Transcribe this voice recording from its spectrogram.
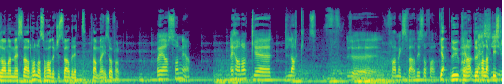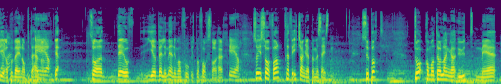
drar ned med sverdhånda, så har du ikke sverdet ditt framme, i så fall. Å ja, sånn, ja. Jeg har nok eh, lagt eh, fra meg sverdet i så fall. Ja, du, kunne, du har lagt i slira på veien opp til henne. Ja. Ja. Så det er jo, gir veldig mening å ha fokus på forsvar her. Ja. Så i så fall treffer ikke angrepet med 16. Supert. Da kommer han til å lange ut med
